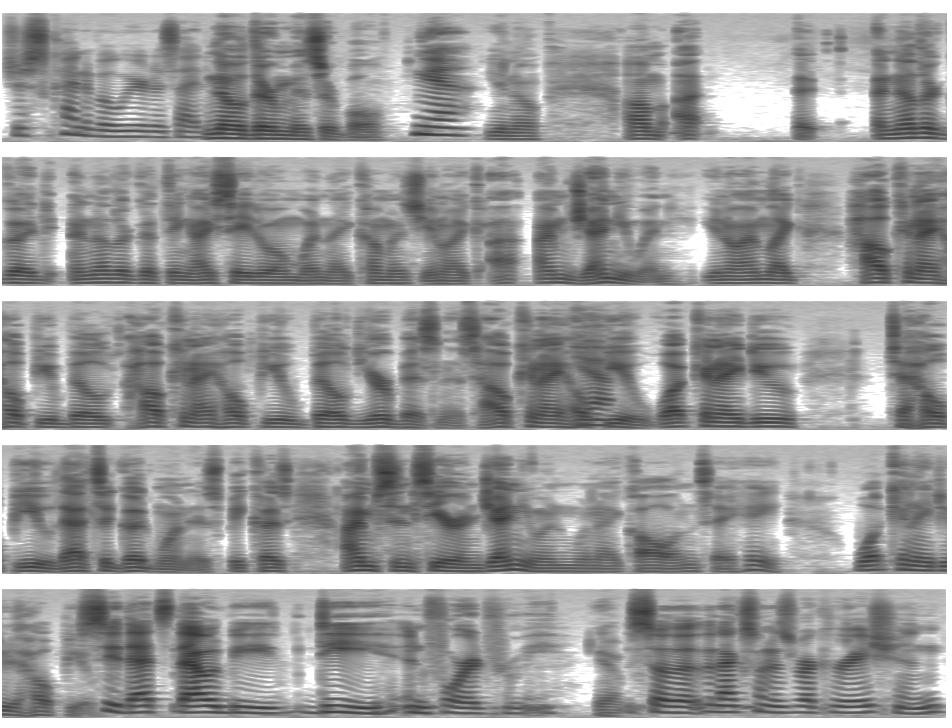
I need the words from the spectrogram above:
Just kind of a weird aside. No, they're miserable. Yeah. You know, um, I, another good another good thing I say to them when they come is, you know, like I, I'm genuine. You know, I'm like, how can I help you build? How can I help you build your business? How can I help Yeah. you? What can I do to help you? That's a good one. Is because I'm sincere and genuine when I call and say, hey, what can I do to help you? See, that's that would be D in Ford for me. Yep. So the, the next one is recreation.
